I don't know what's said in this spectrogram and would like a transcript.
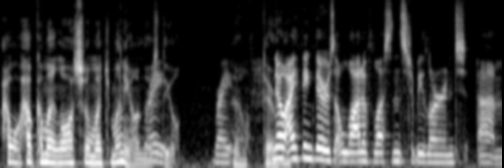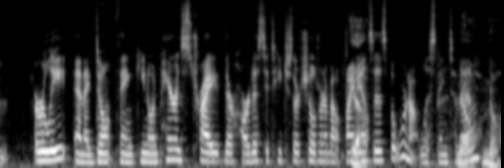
how, how come I lost so much money on this Right. deal. Right. No, No. I think there's a lot of lessons to be learned um, early, and I don't think you know when parents try their hardest to teach their children about finances, but we're not listening to them No, no.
